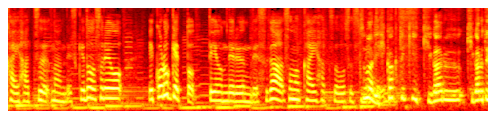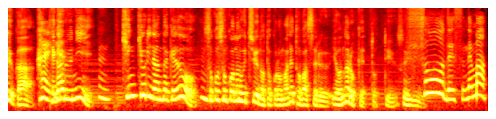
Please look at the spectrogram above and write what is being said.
開発なんですけどそれをエコロケットって呼んでるんですがその開発を進めてつまり比較的気軽気軽というか、はい、手軽に近距離なんだけど、うん、そこそこの宇宙のところまで飛ばせるようなロケットっていうそういうそうですね。まあ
